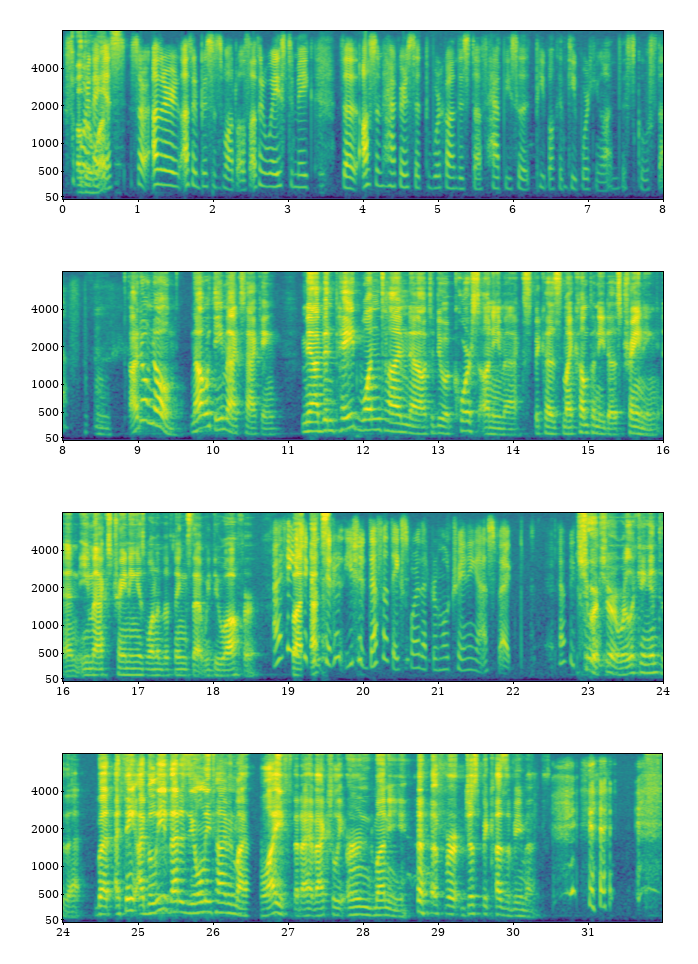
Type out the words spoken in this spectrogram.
Support, Other I what? guess. So other other business models, other ways to make the awesome hackers that work on this stuff happy, so that people can keep working on this cool stuff. Mm-hmm. I don't know. Not with Emacs hacking. I mean, I've been paid one time now to do a course on Emacs because my company does training, and Emacs training is one of the things that we do offer. I think you should that's- consider. You should definitely explore that remote training aspect. That'd be cool. Sure, sure. We're looking into that. But I think I believe that is the only time in my life that I have actually earned money for just because of Emacs.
